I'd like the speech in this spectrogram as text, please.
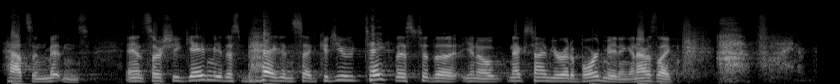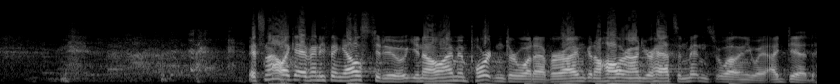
Hats and Mittens. And so she gave me this bag and said, Could you take this to the, you know, next time you're at a board meeting? And I was like, it's not like I have anything else to do. You know, I'm important or whatever. I'm going to haul around your hats and mittens. Well, anyway, I did.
